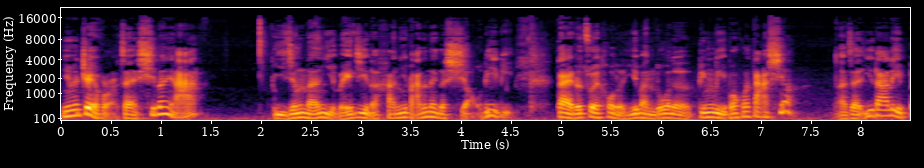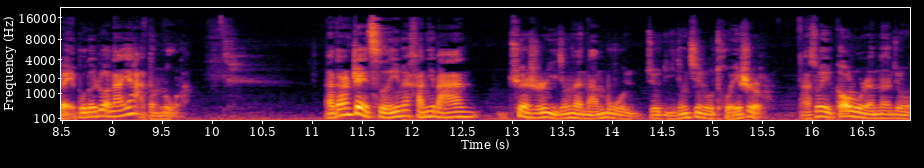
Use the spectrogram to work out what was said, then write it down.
因为这会儿在西班牙。已经难以为继的汉尼拔的那个小弟弟，带着最后的一万多的兵力，包括大象啊，在意大利北部的热那亚登陆了。啊，但是这次因为汉尼拔确实已经在南部就已经进入颓势了啊，所以高卢人呢就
